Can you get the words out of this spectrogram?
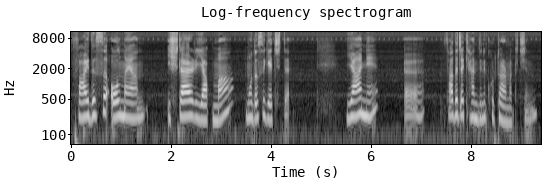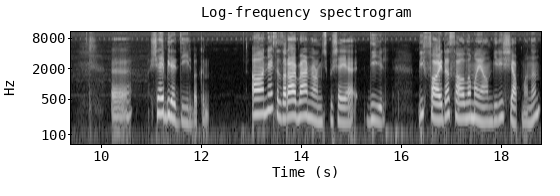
faydası olmayan işler yapma modası geçti. Yani e, sadece kendini kurtarmak için e, şey bile değil bakın. Aa neyse zarar vermiyorum hiçbir şeye değil. Bir fayda sağlamayan bir iş yapmanın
